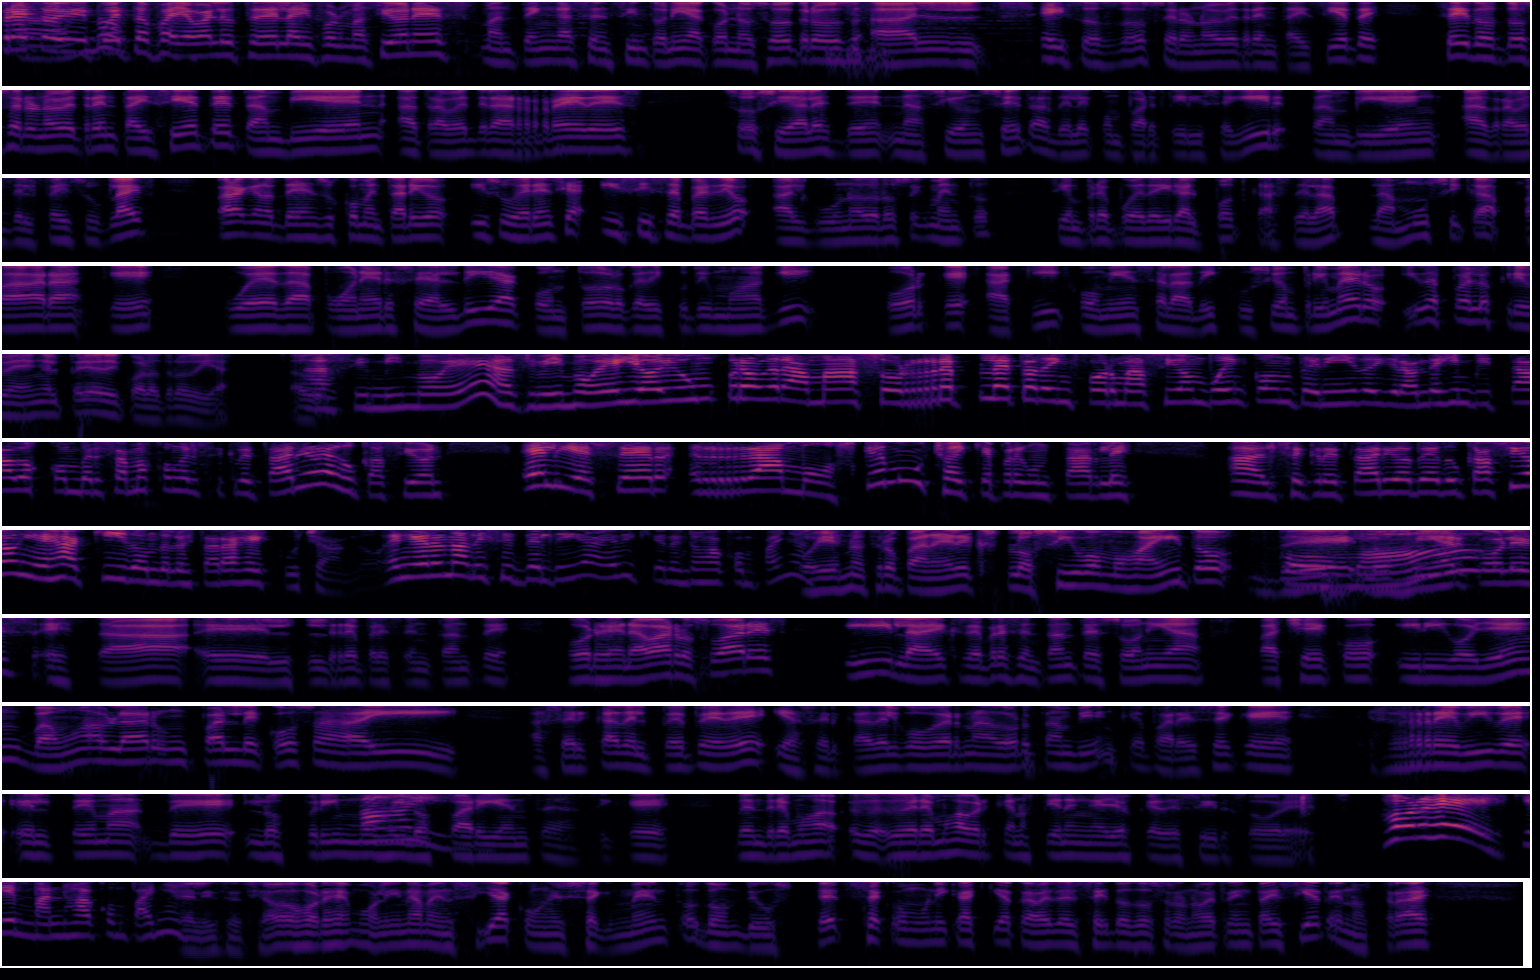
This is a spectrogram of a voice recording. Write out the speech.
Presto y dispuesto para llevarle a ustedes las informaciones. Manténgase en sintonía con nosotros al 6220937, 6220937, también a través de las redes sociales de Nación Z, dele compartir y seguir, también a través del Facebook Live para que nos dejen sus comentarios y sugerencias y si se perdió alguno de los segmentos, siempre puede ir al podcast de la, la música para que pueda ponerse al día con todo lo que discutimos aquí porque aquí comienza la discusión primero y después lo escriben en el periódico al otro día. Así mismo es, así mismo es. Y hoy un programazo repleto de información, buen contenido y grandes invitados. Conversamos con el secretario de Educación, Eliezer Ramos, que mucho hay que preguntarle al secretario de Educación y es aquí donde lo estarás escuchando. En el análisis del día, Eddie, quienes nos acompañan. Hoy es nuestro panel explosivo mojadito de ¿Cómo? los miércoles. Está el representante Jorge Navarro Suárez y la ex representante Sonia Pacheco Irigoyen. Vamos a hablar un par de cosas ahí acerca del PPD y acerca del gobernador también, que parece que revive el tema de los primos y los parientes. Así que vendremos a, veremos a ver qué nos tienen ellos que decir sobre esto. Jorge, ¿quién más nos acompaña? El licenciado Jorge Molina Mencía con el segmento donde usted se comunica aquí a través del 6220937, nos trae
